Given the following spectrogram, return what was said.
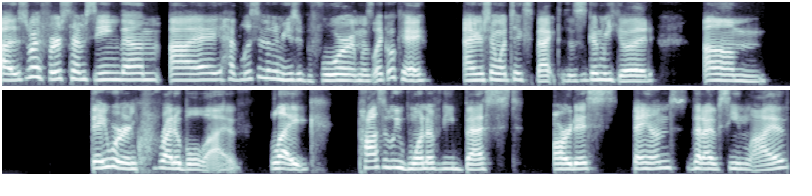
Uh, this is my first time seeing them. I had listened to their music before and was like, okay, I understand what to expect. This is gonna be good. Um, they were incredible live. Like possibly one of the best artists bands that I've seen live.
